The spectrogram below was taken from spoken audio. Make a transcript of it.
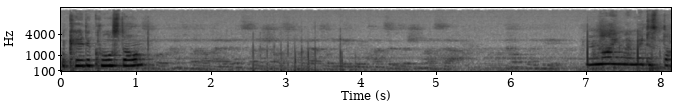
Okay, der Close down. Nein, mein Mate ist down.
